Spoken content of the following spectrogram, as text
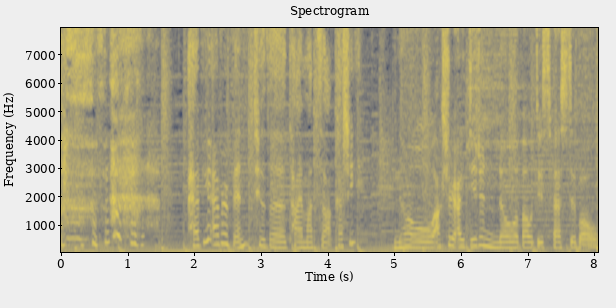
Have you ever been to the Taimatsu Akashi? No, actually, I didn't know about this festival.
